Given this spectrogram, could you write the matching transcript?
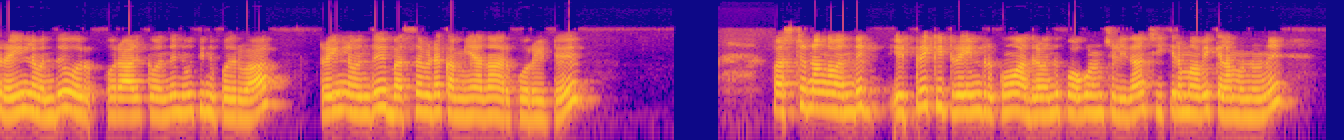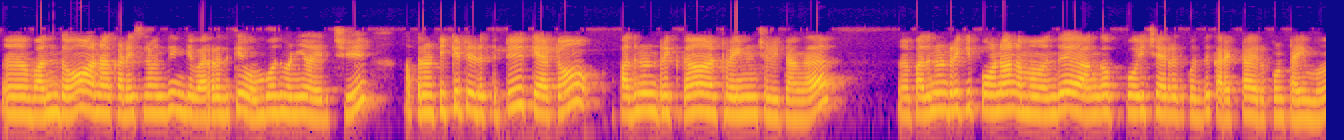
ட்ரெயினில் வந்து ஒரு ஒரு ஆளுக்கு வந்து நூற்றி முப்பது ரூபா. ட்ரெயினில் வந்து பஸ்ஸை விட கம்மியாக தான் இருக்கும் ரேட்டு ஃபஸ்ட்டு நாங்கள் வந்து எட்டரைக்கு ட்ரெயின் இருக்கும். அதில் வந்து போகணும்னு சொல்லி தான் சீக்கிரமாகவே கிளம்பணும்னு வந்தோம். ஆனால் கடைசியில் வந்து இங்கே வர்றதுக்கே ஒம்பது மணி ஆயிடுச்சு அப்புறம் டிக்கெட் எடுத்துட்டு கேட்டோம். பதினொன்றரைக்கு தான் ட்ரெயின்னு சொல்லிட்டாங்க. பதினொன்றரைக்கு போனால் நம்ம வந்து அங்கே போய் சேர்றதுக்கு வந்து கரெக்டாக இருக்கும் டைமு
